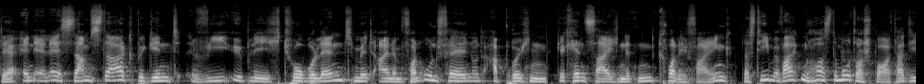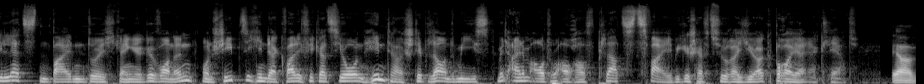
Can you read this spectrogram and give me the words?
Der NLS Samstag beginnt wie üblich turbulent mit einem von Unfällen und Abbrüchen gekennzeichneten Qualifying. Das Team Walkenhorst Motorsport hat die letzten beiden Durchgänge gewonnen und schiebt sich in der Qualifikation hinter Stippler und Mies mit einem Auto auch auf Platz 2, wie Geschäftsführer Jörg Breuer erklärt ja,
